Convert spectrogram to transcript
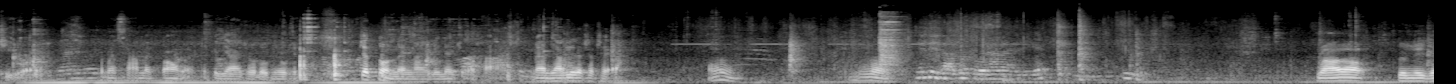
ရှိတော့ဒါမှစားမယ်ကောင်းတယ်တကယ်ရောလိုမျိုးလေးကြက်သွန်နဲ့နိုင်လေးနဲ့ကြော်ထားနာများလေးလည်းထပ်ထည့်အောင်ဟုတ်နော်ဒီဒီသာတော့ပေါ်လာတယ်ရေဘာတော့ဒီနေ့က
